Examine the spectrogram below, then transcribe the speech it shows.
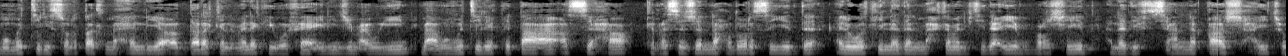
ممثلي السلطات المحلية الدرك الملكي وفاعلين جمعويين مع ممثلي قطاع الصحة كما سجلنا حضور السيد الوكيل لدى المحكمة الابتدائية ببرشيد الذي افتتح النقاش حيث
